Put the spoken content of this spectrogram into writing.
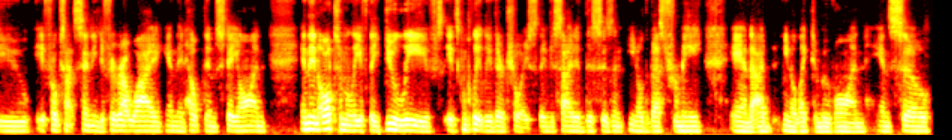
to, if folks aren't sending, to figure out why and then help them stay on. And then ultimately, if they do leave, it's completely their choice. They've decided this isn't, you know, the best for me, and I'd, you know, like to move on. And so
